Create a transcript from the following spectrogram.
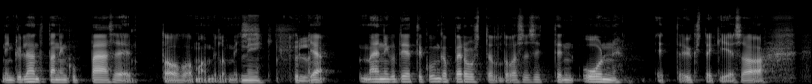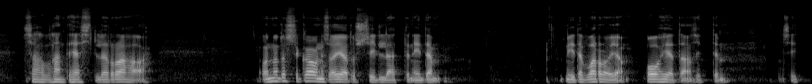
Niin kyllähän tätä niin kuin pääsee touhuamaan milloin missäkin. Niin, kyllä. Ja mä en niin kuin tiedä, kuinka perusteltua se sitten on, että yksi tekijä saa, saa vaan tehdä sille rahaa. On tuossa kaunis ajatus sillä, että niitä, niitä varoja ohjataan sitten, sitten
